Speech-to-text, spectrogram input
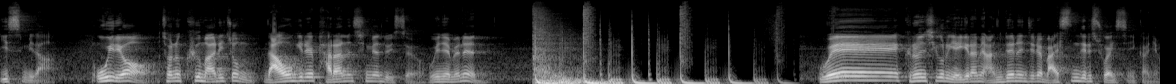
있습니다. 오히려 저는 그 말이 좀 나오기를 바라는 측면도 있어요. 왜냐면은 왜 그런 식으로 얘기를 하면 안 되는지를 말씀드릴 수가 있으니까요.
